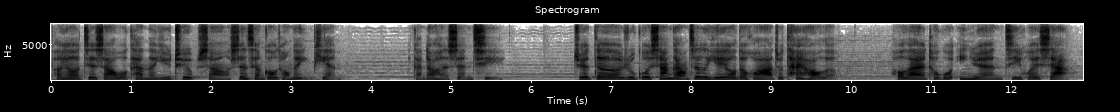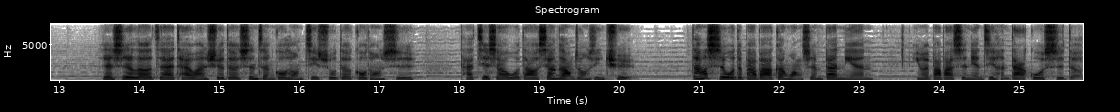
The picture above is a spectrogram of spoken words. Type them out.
朋友介绍我看了 YouTube 上深层沟通的影片，感到很神奇，觉得如果香港这里也有的话，就太好了。后来透过因缘际会下。认识了在台湾学的深层沟通技术的沟通师，他介绍我到香港中心去。当时我的爸爸刚往生半年，因为爸爸是年纪很大过世的，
